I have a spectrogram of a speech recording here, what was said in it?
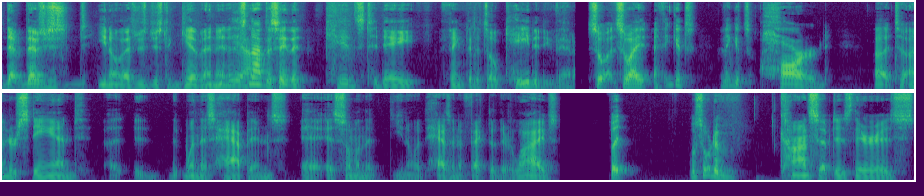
that, that's just you know that's just a given, and it's Yeah. not to say that kids today think that it's okay to do that. So so I, I think it's I think it's hard uh, to understand uh, when this happens as someone that you know it hasn't affected their lives. But what sort of concept is there as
